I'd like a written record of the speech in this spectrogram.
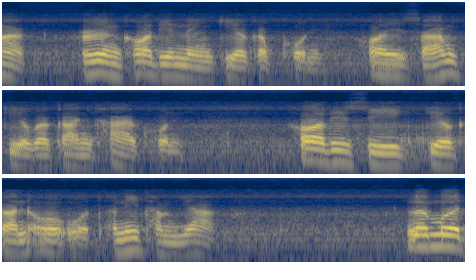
มาก เรื่องข้อที่หนึ่งเกี่ยวกับคน ข้อที่สามเกี่ยวกับการฆ่าคน ข้อที่สี่เกี่ยวกับการโอ้อดอันนี้ทำยากละเมิด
